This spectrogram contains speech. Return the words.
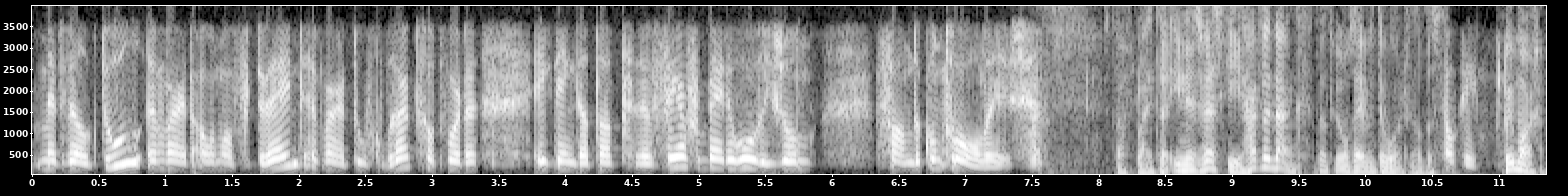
met welk doel en waar het allemaal verdwijnt en waar het toe gebruikt gaat worden, ik denk dat dat uh, ver voorbij de horizon van de controle is. Strafpleiter Ines Wesky, hartelijk dank dat u ons even te woord wilde staan. Oké. Goedemorgen.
